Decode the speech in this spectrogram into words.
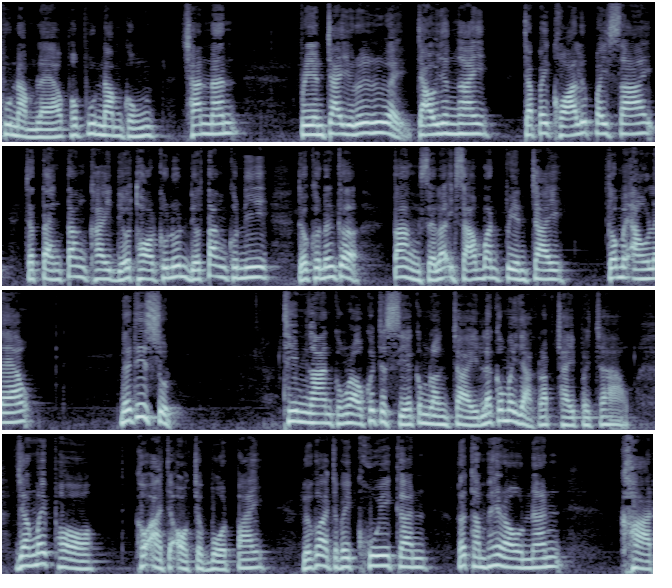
ผู้นำแล้ว เพราะผู้นำของฉันนั้น เปลี่ยนใจอยู่เรื่อยๆจะเอายังไง จะไปขวาหรือไปซ้าย จะแต่งตั้งใครเดี๋ยวถอดคนนู้นเดี๋ยวตั้งคนนี้ เดี๋ยวคนนั้นก็ตั้งเสร็จแล้วอีกสามวันเปลี่ยนใจก็ไม่เอาแล้ว ในที่สุดทีมงานของเราก็จะเสียกำลังใจ และก็ไม่อยากรับใช้พระเจ้า ยังไม่พอเขาอาจจะออกจากโบสถ์ไป หรือก็อาจจะไปคุยกัน แล้วทำให้เรานั้นขาด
